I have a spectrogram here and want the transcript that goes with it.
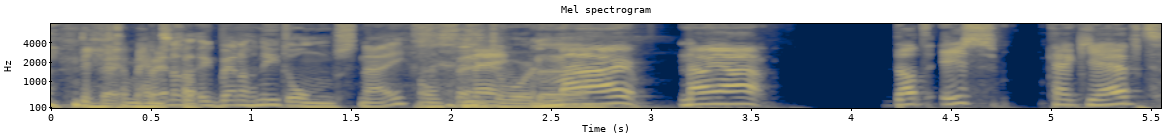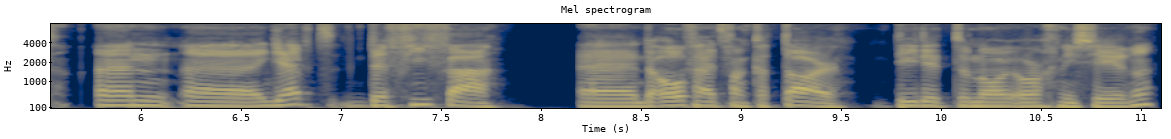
Ik ben, gemeenschap. nog, ik ben nog niet om snij, om fan nee, te worden. maar, nou ja, dat is... Kijk, je hebt, een, eh, je hebt de FIFA, eh, de overheid van Qatar, die dit toernooi organiseren.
